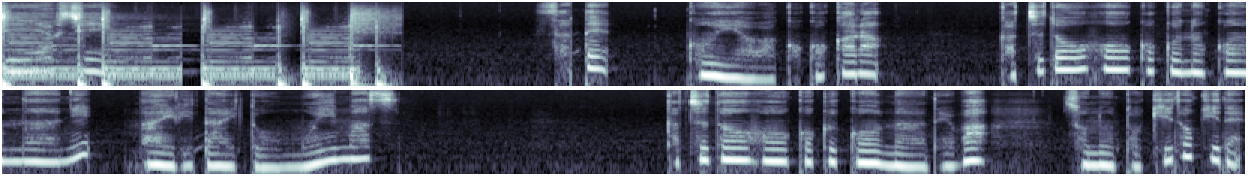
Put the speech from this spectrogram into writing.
GFC さて今夜はここから活動報告のコーナーに参りたいと思います。活動報告コーナーではその時々で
